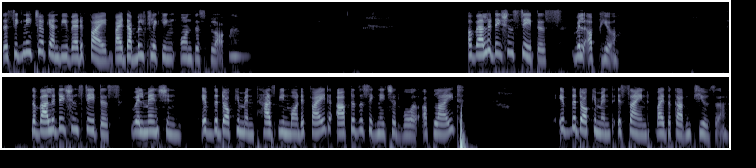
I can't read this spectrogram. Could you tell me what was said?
The signature can be verified by double clicking on this block. A validation status will appear. The validation status will mention if the document has been modified after the signature was applied, if the document is signed by the current user.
